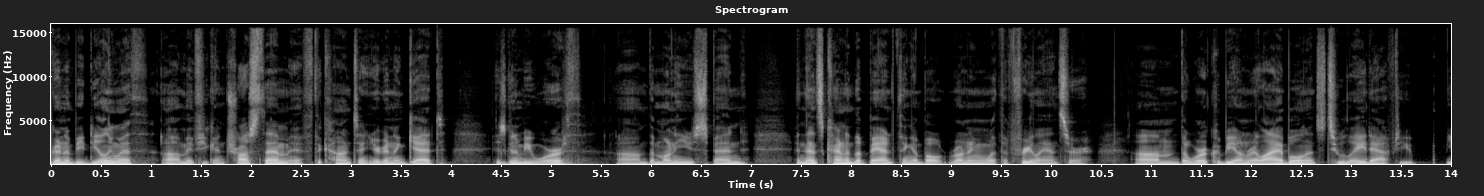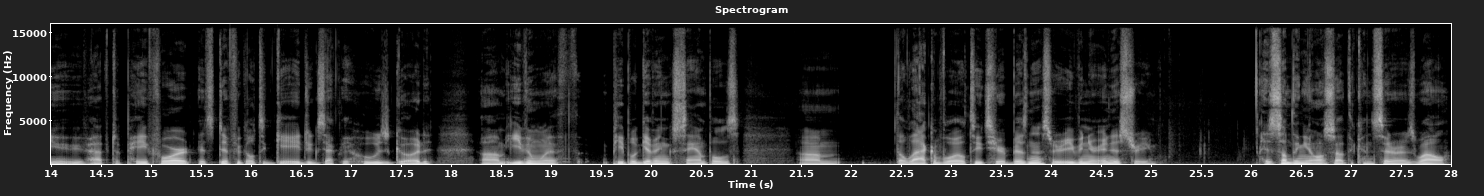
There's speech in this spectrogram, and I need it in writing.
going to be dealing with. Um, if you can trust them, if the content you're going to get is going to be worth um, the money you spend. And that's kind of the bad thing about running with a freelancer. Um, the work could be unreliable and it's too late after you, you have to pay for it. It's difficult to gauge exactly who's good, um, even with people giving samples. Um, the lack of loyalty to your business or even your industry is something you also have to consider as well.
